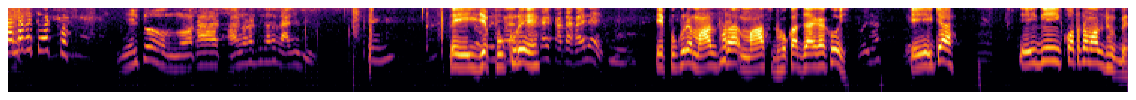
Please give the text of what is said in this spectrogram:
রান্না করতে উঠবো এই তো নটা সাড়ে নটার দিকে আরও লাগে দি তো এই যে পুকুরে কাদা খায় নাই এই পুকুরে মাছ ধরা মাছ ঢোকার জায়গা কই? এইটা? এই দিয়েই কতটা মাছ ঢুকবে?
